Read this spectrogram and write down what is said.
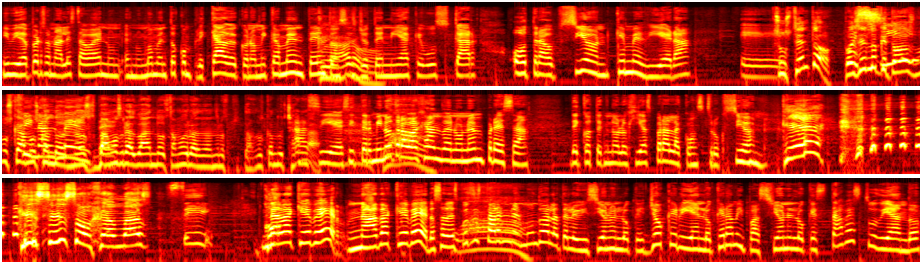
mi vida personal estaba en un, en un momento complicado económicamente, entonces yo tenía que buscar otra opción que me diera... eh, Sustento. Pues, Pues es lo que sí, todos buscamos cuando nos vamos graduando, estamos graduando, nos estamos buscando chamba. Así es, y termino Wow. trabajando en una empresa de ecotecnologías para la construcción. ¿Qué? ¿Qué es eso? Jamás. Sí. ¿Cómo? Nada que ver, nada que ver. O sea, después de estar en el mundo de la televisión, en lo que yo quería, en lo que era mi pasión, en lo que estaba estudiando,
